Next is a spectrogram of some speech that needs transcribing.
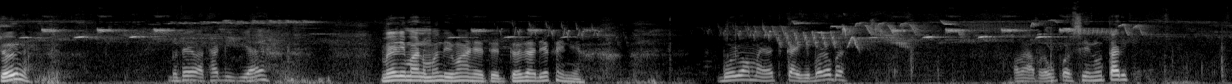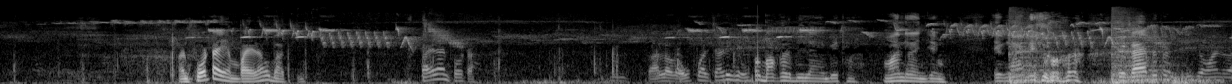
જોયું ને? બધા એવા થાકી ગયા હે? મેળીમાનું મંદિરમાં છે તે ધજા દેખાય ને બોલવામાં અટકાય છે બરોબર? હવે આપણે ઉપર સીન ઉતારી. અને ફોટા એમ પાડ્યા બાકી. પાડ્યા ને ફોટા. ચાલો ઉપર ચડી છે ઉપર બાકડ બિલા બેઠો. વાંદરા જેમ. એક ના બેઠો. એક આ બેઠો ત્રીજો વાંદરો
